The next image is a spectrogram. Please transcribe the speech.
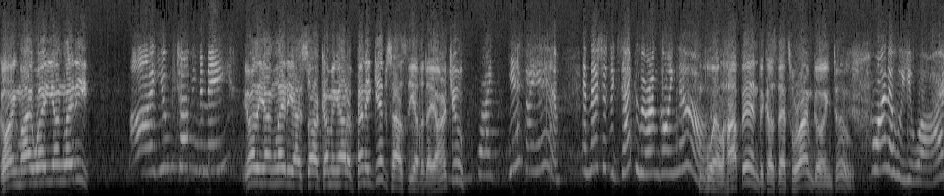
Going my way, young lady? Are you talking to me? You're the young lady I saw coming out of Penny Gibbs' house the other day, aren't you? Why, yes, I am. And that's just exactly where I'm going now. Well, hop in, because that's where I'm going, too. Oh, I know who you are.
